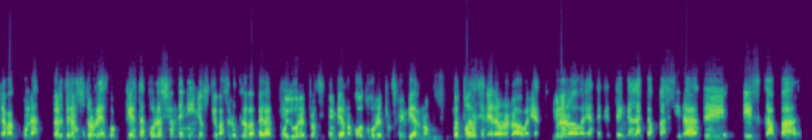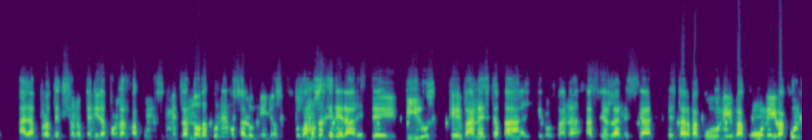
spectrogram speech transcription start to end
la vacuna, pero tenemos otro riesgo, que esta población de niños, que va a ser lo que les va a pegar muy duro el próximo invierno o duro el próximo invierno, me puede generar una nueva variante. Y una nueva variante que tenga la capacidad de escapar a la protección obtenida por las vacunas. Mientras no vacunemos a los niños, pues vamos a generar este virus que van a escapar y que nos van a hacer la necesidad de estar vacune y vacune y vacune.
